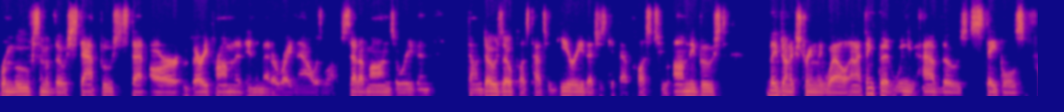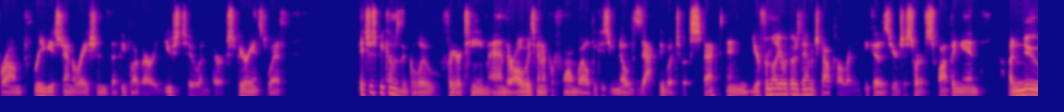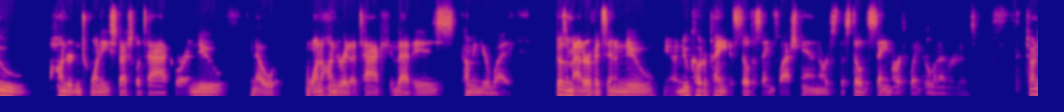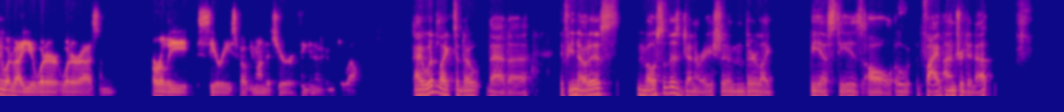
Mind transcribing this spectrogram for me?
remove some of those stat boosts that are very prominent in the meta right now with a lot of setup mons or even Dondozo plus Tatsugiri that just get that plus two Omni boost. They've done extremely well. And I think that when you have those staples from previous generations that people are very used to and they're experienced with, it just becomes the glue for your team. And they're always going to perform well because you know exactly what to expect. And you're familiar with those damage calcs already because you're just sort of swapping in a new 120 special attack or a new you know 100 attack that is coming your way doesn't matter if it's in a new you know new coat of paint it's still the same flash cannon or it's the, still the same earthquake or whatever it is tony what about you what are what are uh, some early series Pokemon that you're thinking are going to do well? I would like to note that uh, if you notice, most of this generation, they're like BST is all 500 and up.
